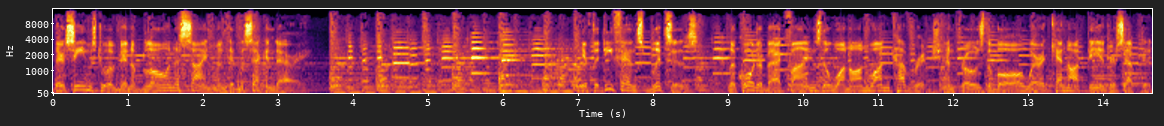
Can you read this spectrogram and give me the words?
there seems to have been a blown assignment in the secondary. If the defense blitzes, the quarterback finds the one-on-one coverage and throws the ball where it cannot be intercepted.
